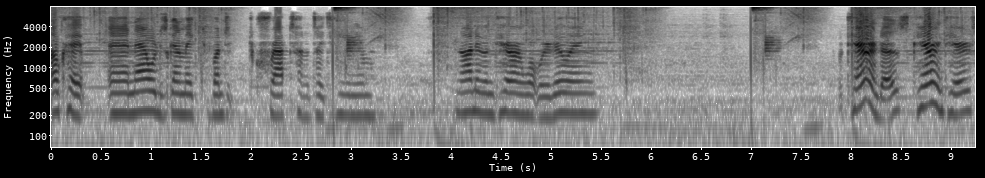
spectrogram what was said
Okay, and now we're just gonna make a bunch of crap ton of titanium. Not even caring what we're doing. But Karen does. Karen cares.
